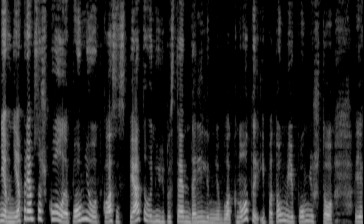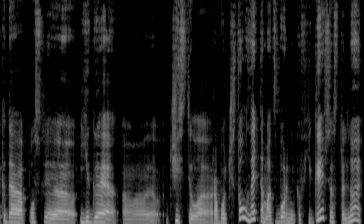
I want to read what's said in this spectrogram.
Не, мне прям со школы, я помню, вот класса с пятого люди постоянно дарили мне блокноты, и потом я помню, что я когда после ЕГЭ э, чистила рабочий стол, знаете, там от сборников ЕГЭ и все остальное,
